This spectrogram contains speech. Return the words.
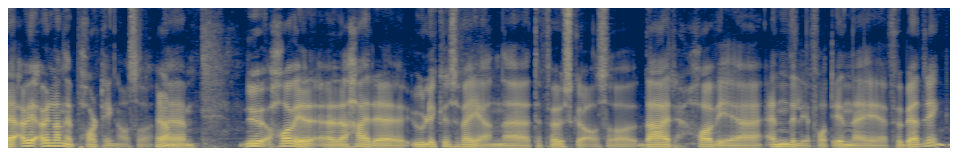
jeg vil, jeg vil nevne et par ting, altså. Ja. Nå har vi denne ulykkesveien til Fauske. Altså, der har vi endelig fått inn ei forbedring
